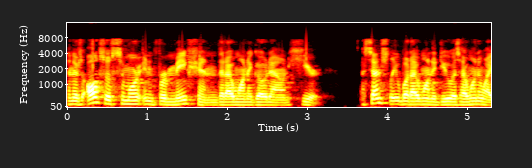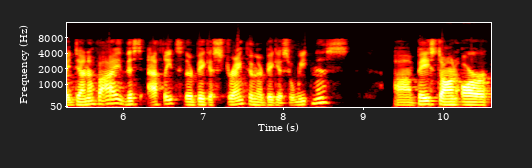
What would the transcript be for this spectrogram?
And there's also some more information that I want to go down here essentially what I want to do is I want to identify this athlete's their biggest strength and their biggest weakness uh, based on our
